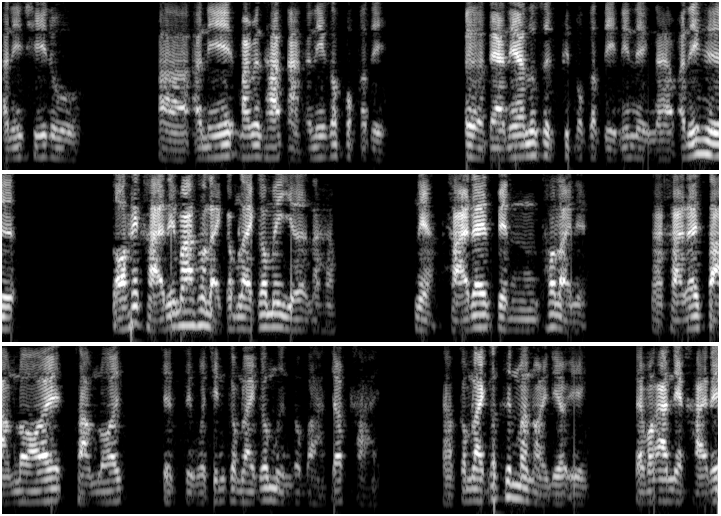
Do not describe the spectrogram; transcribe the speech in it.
อันนี้ชี้ดูอ่าอันนี้ไม้บรรทัดอะอันนี้ก็ปกติเออแต่อันเนี้ยรู้สึกผิดปกตินิดนึงนะครับ อันนี้คือ ต่อให้ขายได้มากเท่าไหร่กำไรก็ไม่เยอะนะครับ เนี่ยขายได้เป็นเท่าไหร่เนี่ยขายได้สามร้อยสามร้อยเจ็ดสิบกว่าชิ้นกำไรก็หมื่นกว่าบาทยอดขายนะครับกำไรก็ขึ้นมาหน่อยเดียวเอง แต่บางอันเนี่ยขายได้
